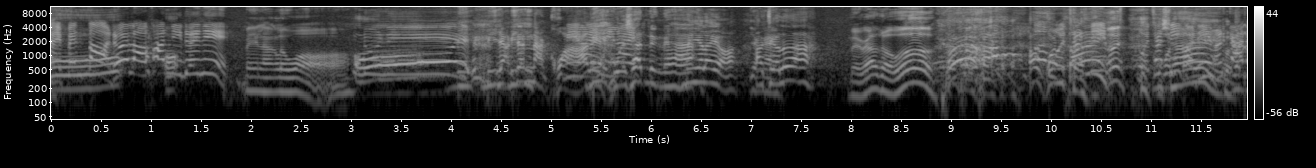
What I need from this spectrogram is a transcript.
ไหนเป็นต่อด้วยร้องท่อนนี้ด้วยนี่ ไม่รักแล้วหรอ โอ้ยอยากจะหนักขวามีเนี่ยอะไรเวอร์ชันหนึ่งนะฮะมีอะไรเหรอเอาเจอเลยอะ ไม่รักเราเวอร์เอาคนหัวใจใต้นี่หัวใจนี่ก็ดีเหมือนกัน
